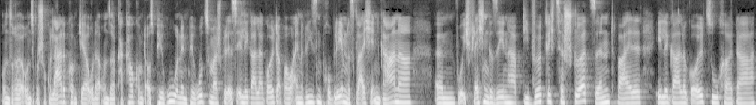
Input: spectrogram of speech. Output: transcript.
unsere, unsere Schokolade kommt ja oder unser Kakao kommt aus Peru und in Peru zum Beispiel ist illegaler Goldabbau ein Riesenproblem. Das gleiche in Ghana, ähm, wo ich Flächen gesehen habe, die wirklich zerstört sind, weil illegale Goldsucher da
